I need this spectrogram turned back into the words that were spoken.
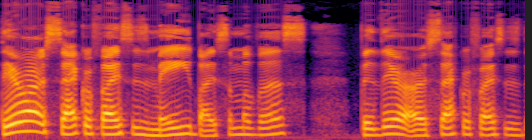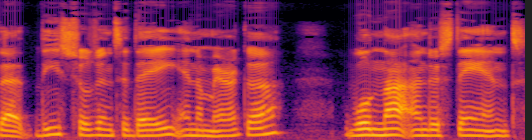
there are sacrifices made by some of us, but there are sacrifices that these children today in America will not understand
